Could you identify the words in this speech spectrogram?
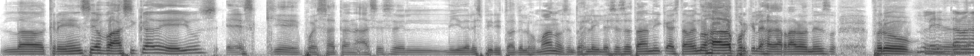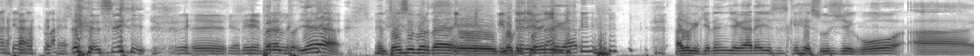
la creencia básica de ellos es que pues Satanás es el líder espiritual de los humanos. Entonces la iglesia satánica estaba enojada porque les agarraron eso. Pero le estaban haciendo plagio? sí. eh, Qué pero yeah. entonces, ¿verdad? Eh, lo que quieren llegar, a lo que quieren llegar ellos es que Jesús llegó a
